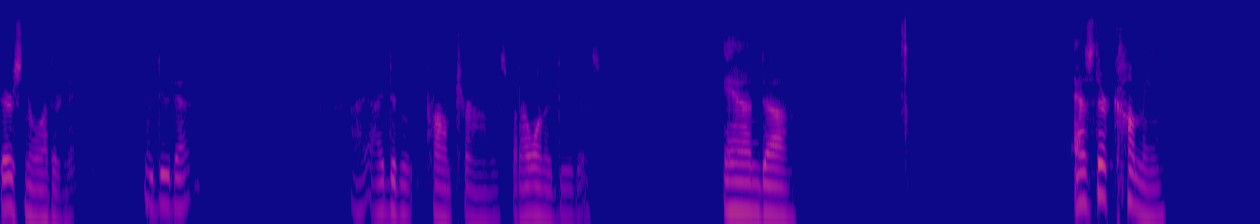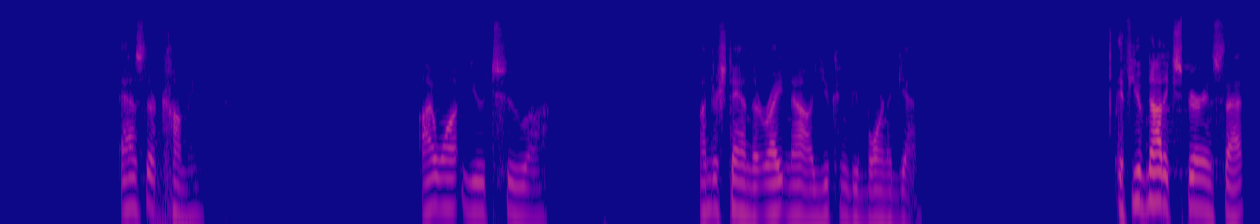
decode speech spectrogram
There's no other name. Can we do that? I, I didn't prompt her on this, but I want to do this. And uh, as they're coming, as they're coming, I want you to uh, understand that right now you can be born again. If you've not experienced that,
